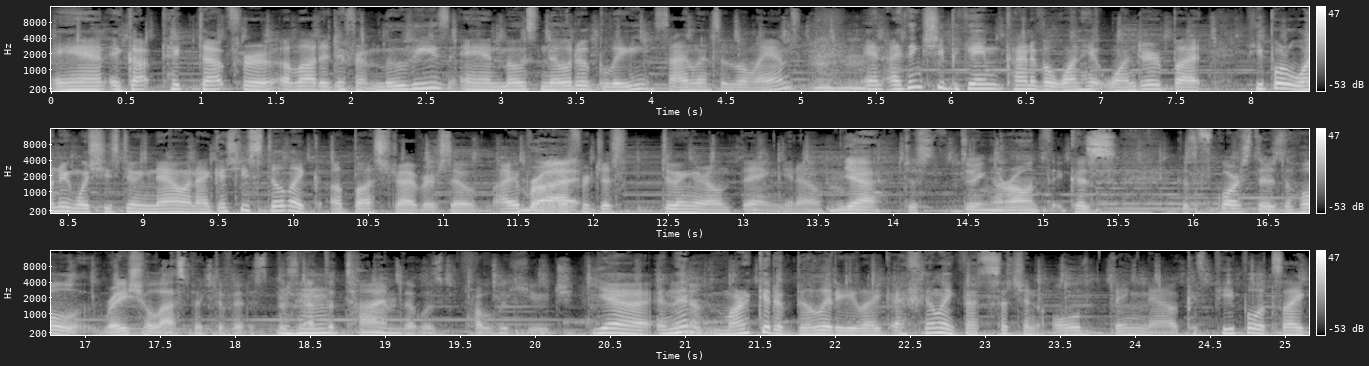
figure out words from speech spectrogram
and it got picked up for a lot of different movies, and most notably, Silence of the Lambs. Mm-hmm. And I think she became kind of a one hit wonder, but people are wondering what she's doing now, and I guess she's still like a bus driver. So I applaud Right. her for just doing her own thing, you know? Yeah, just doing her own thing. Because, because of course, there's the whole racial aspect of it, especially at the time. That was probably huge. Yeah, and then Yeah. marketability, like I feel like that's such an old thing now because people, it's like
